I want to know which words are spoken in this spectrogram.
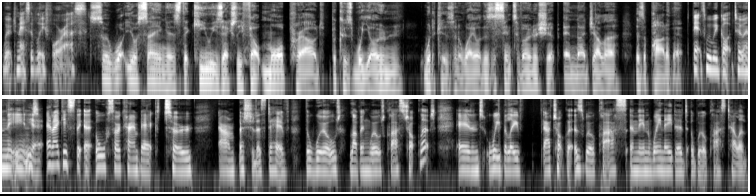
worked massively for us. So what you're saying is that Kiwis actually felt more proud because we own Whittaker's in a way, or there's a sense of ownership, and Nigella is a part of that. That's where we got to in the end. Yeah, and I guess that it also came back to um, our ambition is to have the world loving world class chocolate, and we believe our chocolate is world class, and then we needed a world class talent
